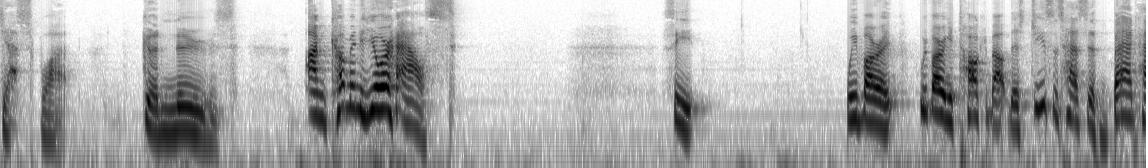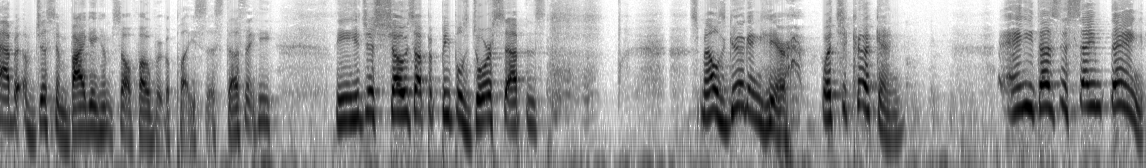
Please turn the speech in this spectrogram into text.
Guess what? Good news. I'm coming to your house. See, we've already, we've already talked about this. Jesus has this bad habit of just inviting himself over to places, doesn't he? He just shows up at people's doorstep and smells good in here. What you cooking? And he does the same thing.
